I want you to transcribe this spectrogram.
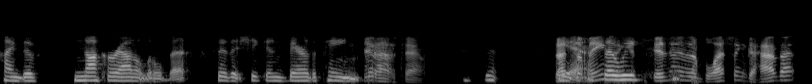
kind of knock her out a little bit so that she can bear the pain. Get out of town. Yeah. That's Yeah, so amazing. we- Isn't it a blessing to have that?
